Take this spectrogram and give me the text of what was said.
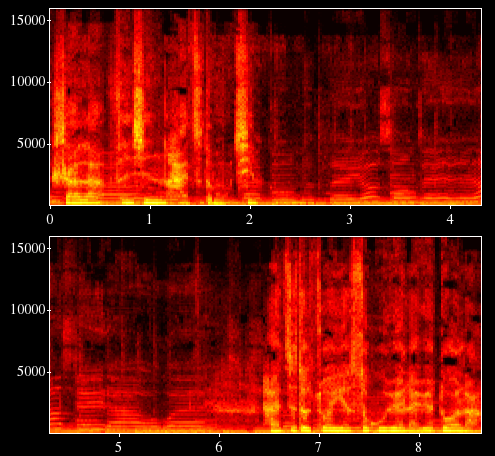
莎拉分心孩子的母亲。孩子的作业似乎越来越多了，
